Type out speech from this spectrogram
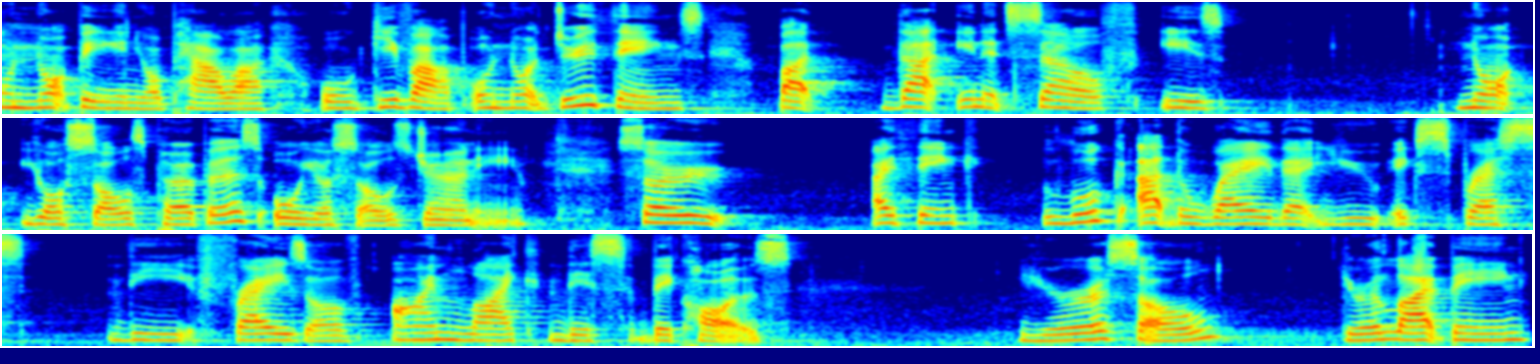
or not being in your power or give up or not do things, but that in itself is not your soul's purpose or your soul's journey. So I think look at the way that you express the phrase of, I'm like this because you're a soul, you're a light being,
